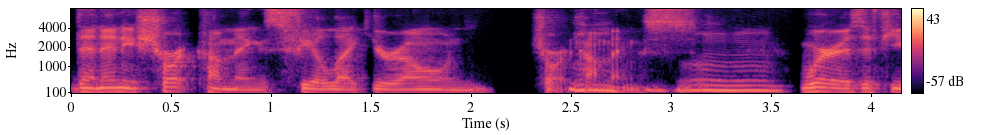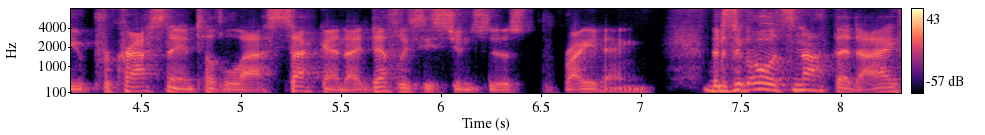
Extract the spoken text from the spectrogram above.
then any shortcomings feel like your own shortcomings. Mm-hmm. Whereas if you procrastinate until the last second, I definitely see students do this with writing. But it's like, oh, it's not that I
